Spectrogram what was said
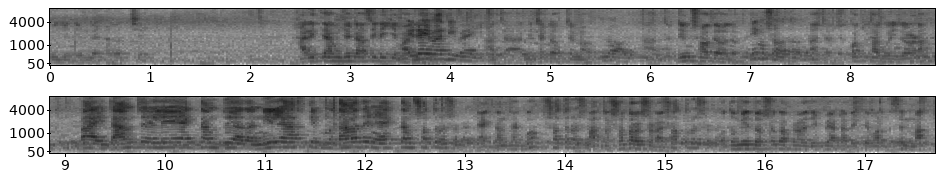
ওই যে ডিম দেখা যাচ্ছে। হাড়িতে এখন যেটা আছে এটা কি মাদি? এটাই মাদি ভাই। আচ্ছা নিচেটা হচ্ছে নর নর। আচ্ছা ডিম সহ দেওয়া যাবে? ডিম সহ দাও। আচ্ছা আচ্ছা কত থাকবে এই জোড়াটা? ভাই দাম চাইলে একদম দুই হাজার নিলে আজকে কোনো দাম দেয় না একদম সতেরোশো টাকা। একদম থাকব? সতেরোশো। মাত্র সতেরোশো টাকা। 1700 টাকা। প্রথমে দর্শক আপনারা যে পেয়ারটা দেখতে পারতেছেন মাত্র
